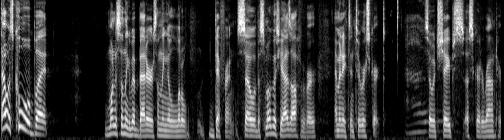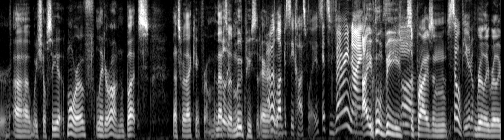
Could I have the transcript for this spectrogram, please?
That was cool, but wanted something a bit better, something a little different. So the smoke that she has off of her emanates into her skirt. So it shapes a skirt around her, uh, which you'll see more of later on. But that's where that came from. And that's Really a cool. mood piece that Aaron I would did. love to see cosplays. it's very nice. I will be surprised and so beautiful. really, really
